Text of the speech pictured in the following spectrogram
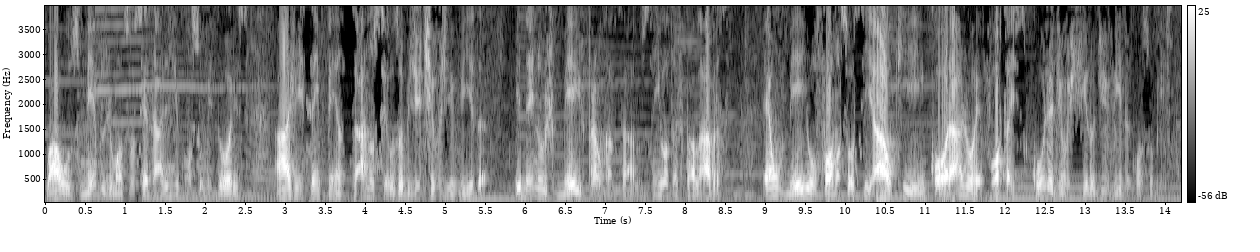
qual os membros de uma sociedade de consumidores agem sem pensar nos seus objetivos de vida e nem nos meios para alcançá-los. Em outras palavras, é um meio ou forma social que encoraja ou reforça a escolha de um estilo de vida consumista.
